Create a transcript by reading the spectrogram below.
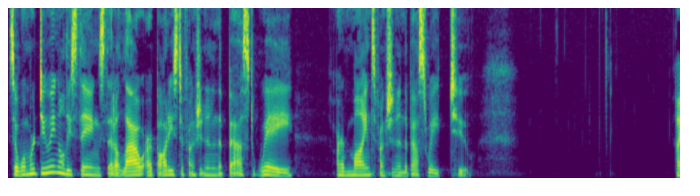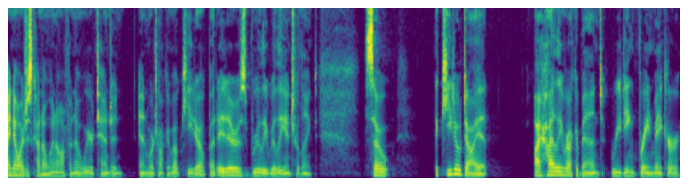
So when we're doing all these things that allow our bodies to function in the best way, our minds function in the best way too. I know I just kind of went off on a weird tangent and we're talking about keto, but it is really, really interlinked. So, the keto diet, I highly recommend reading Brainmaker.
